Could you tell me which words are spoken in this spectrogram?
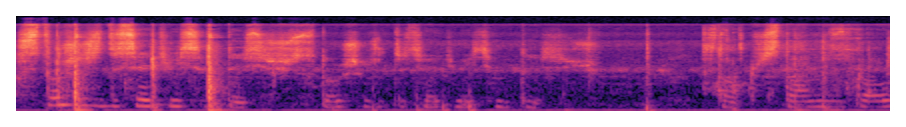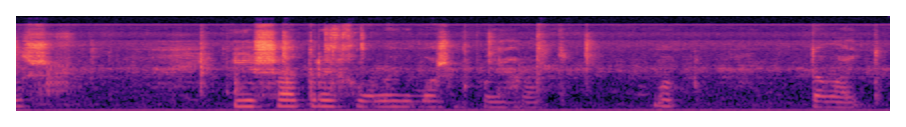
168 тисяч. 168 тисяч. Так, ставимо продаж. І ще 3 хвилини можемо поіграти. Ну, давайте.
